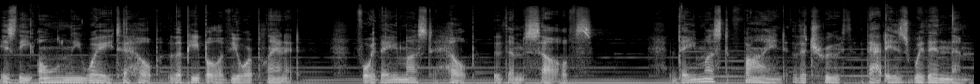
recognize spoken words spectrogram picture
is the only way to help the people of your planet, for they must help themselves they must find the truth that is within them.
